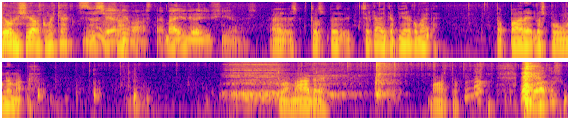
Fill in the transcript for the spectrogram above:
Devo riuscire a... come cazzo si fa? che basta. Beh, io direi di uscire adesso. Eh, sto spe- cercando di capire come tappare lo spawn, ma... Tua madre. Morto. No. Ho volato su.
